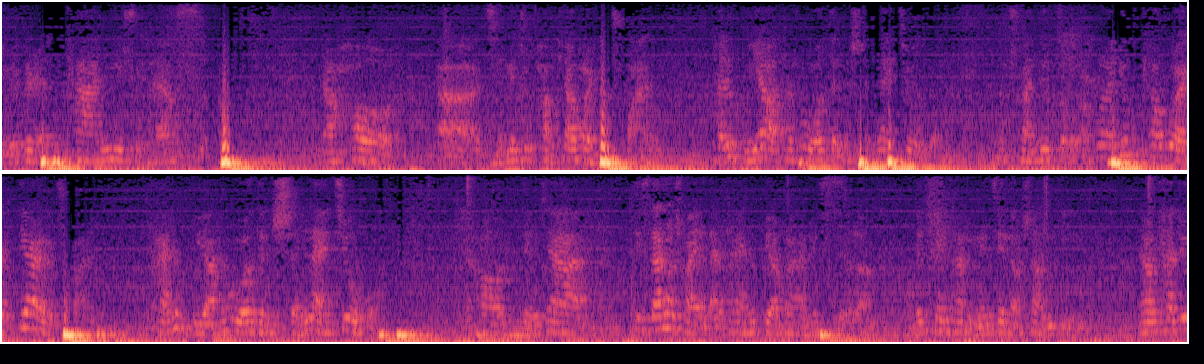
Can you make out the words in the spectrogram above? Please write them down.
有一个人他溺水，他要死了，然后呃前面就跑飘过来一个船，他就不要，他说我等着神来救我，那船就走了。后来又飘过来第二个船，他还是不要，他说我要等神来救我，然后等一下第三个船也来，他还是不要，后来就死了，在天堂里面见到上帝。然后他就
